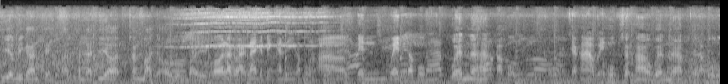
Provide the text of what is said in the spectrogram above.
ที่ยังมีการแข่งขันคันไหนที่ช่างบาทจะเอาลงไปก็หลักๆน่าจะเป็นคันนี้ครับผมอ่าเป็นเว้นครับผม แว้นนะฮะครับผมชักห้าเว้น หกชักห้าแว้นนะครับโอ้โห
